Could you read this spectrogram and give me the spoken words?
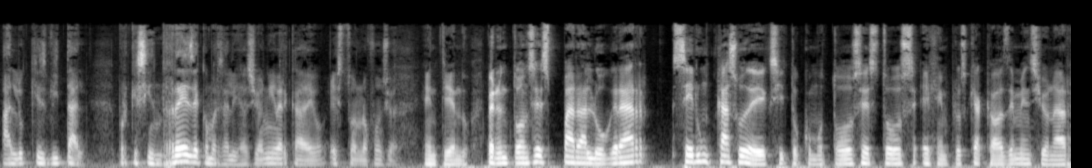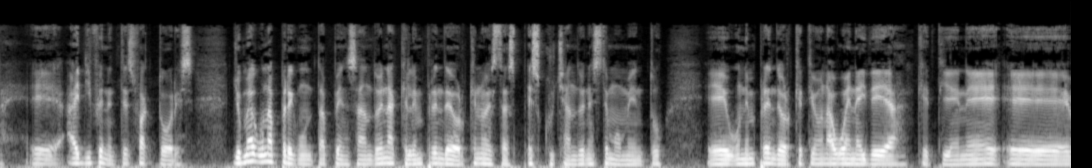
algo que es vital, porque sin redes de comercialización y mercadeo esto no funciona. Entiendo. Pero entonces, para lograr ser un caso de éxito, como todos estos ejemplos que acabas de mencionar, eh, hay diferentes factores. Yo me hago una pregunta pensando en aquel emprendedor que nos está es- escuchando en este momento, eh, un emprendedor que tiene una buena idea, que tiene eh,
